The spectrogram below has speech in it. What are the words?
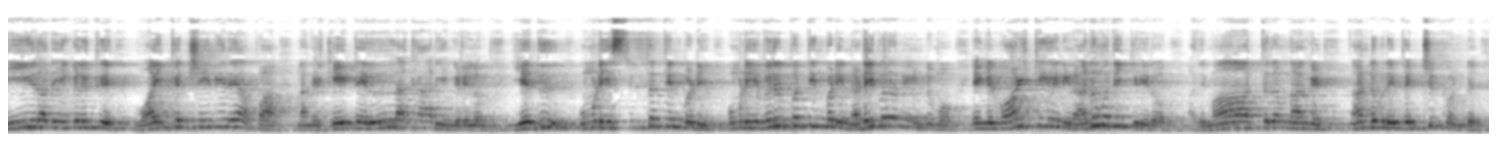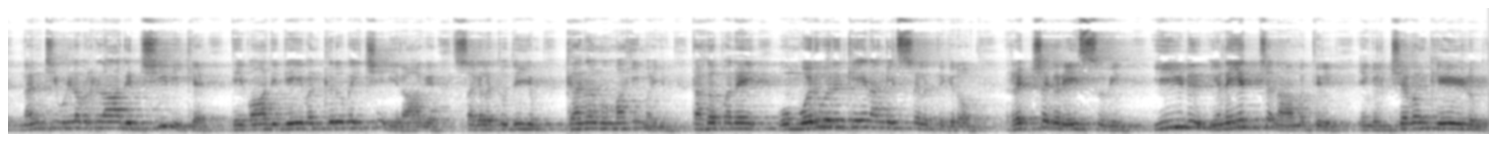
நீர் அதை எங்களுக்கு வாய்க்கச் செய்வீரே அப்பா நாங்கள் கேட்ட எல்லா காரியங்களிலும் எது உம்முடைய சித்தத்தின்படி உம்முடைய விருப்பத்தின்படி நடைபெற வேண்டுமோ எங்கள் வாழ்க்கைகளை நீர் அனுமதிக்கிறீரோ அதை மாத்திரம் நாங்கள் ஆண்டவரை பெற்றுக்கொண்டு நன்றி உள்ளவர்களாக ஜீவிக்க தேவாதி தேவன் கிருபை செய்வீராக. சகல துதியும் கனமும் மகிமையும் தகப்பனை உம் ஒருவருக்கே நாங்கள் செலுத்துகிறோம். இரட்சகர் இயேசுவின் ஈடு இணையற்ற நாமத்தில் எங்கள் ஜெபம் கேளும்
